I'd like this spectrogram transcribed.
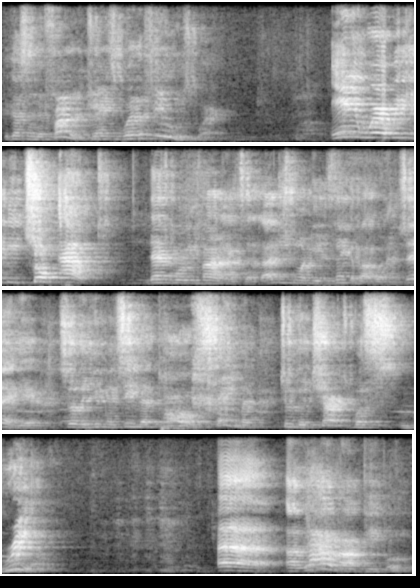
Because in the front of the train is where the fumes were. Anywhere we can be choked out, that's where we find ourselves. I just want you to think about what I'm saying here so that you can see that Paul's statement to the church was real. Uh, a lot of our people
